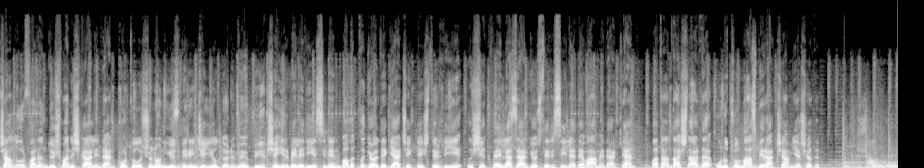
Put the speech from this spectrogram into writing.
Şanlıurfa'nın düşman işgalinden kurtuluşunun 101. yıl dönümü Büyükşehir Belediyesi'nin Balıklıgöl'de gerçekleştirdiği ışık ve lazer gösterisiyle devam ederken vatandaşlar da unutulmaz bir akşam yaşadı. Şanlıurfa,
